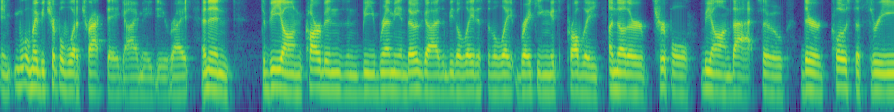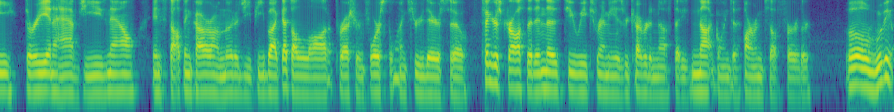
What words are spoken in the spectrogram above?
and well, maybe triple what a track day guy may do, right? And then to be on carbons and be Remy and those guys and be the latest of the late braking, it's probably another triple beyond that. So they're close to three, three and a half G's now in stopping power on a MotoGP bike. That's a lot of pressure and force going through there. So fingers crossed that in those two weeks, Remy has recovered enough that he's not going to harm himself further. Well, moving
